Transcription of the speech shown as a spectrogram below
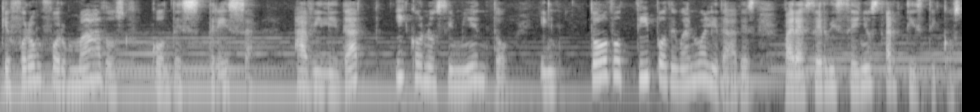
que fueron formados con destreza, habilidad y conocimiento en todo tipo de manualidades para hacer diseños artísticos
